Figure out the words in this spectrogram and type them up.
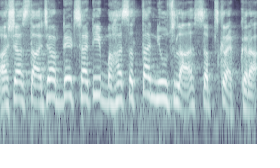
अशाच ताज्या अपडेटसाठी महासत्ता न्यूजला सबस्क्राईब करा.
